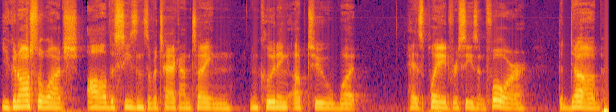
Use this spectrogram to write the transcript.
you can also watch all the seasons of Attack on Titan, including up to what has played for season four, the dub,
